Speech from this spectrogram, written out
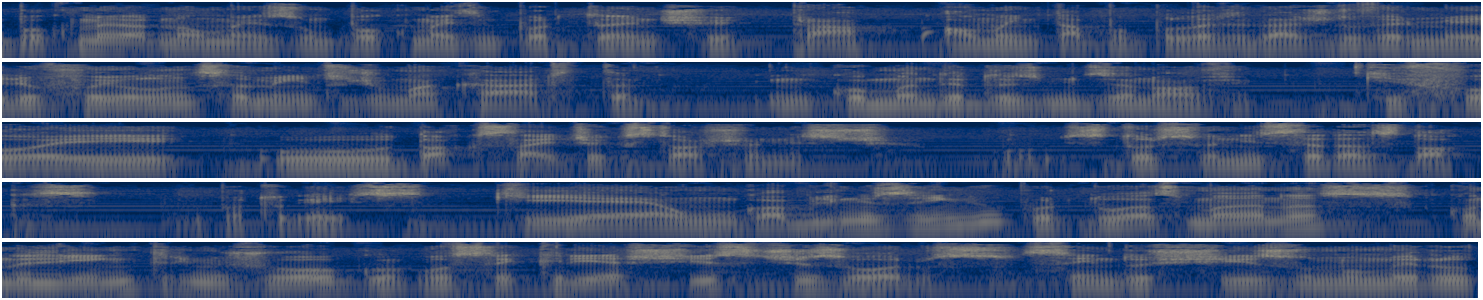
pouco melhor não, mas um pouco mais importante para aumentar a popularidade do vermelho foi o lançamento de uma carta em Commander 2019, que foi o Dockside Extortionist, extorsionista das docas português. Que é um goblinzinho por duas manas. Quando ele entra em jogo, você cria X tesouros, sendo X o número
